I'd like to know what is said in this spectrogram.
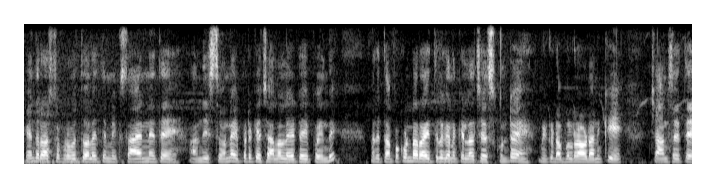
కేంద్ర రాష్ట్ర ప్రభుత్వాలు అయితే మీకు సాయాన్ని అయితే అందిస్తున్నాయి ఇప్పటికే చాలా లేట్ అయిపోయింది. మరి తప్పకుండా రైతులు కనుక ఇలా చేసుకుంటే మీకు డబ్బులు రావడానికి ఛాన్స్ అయితే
